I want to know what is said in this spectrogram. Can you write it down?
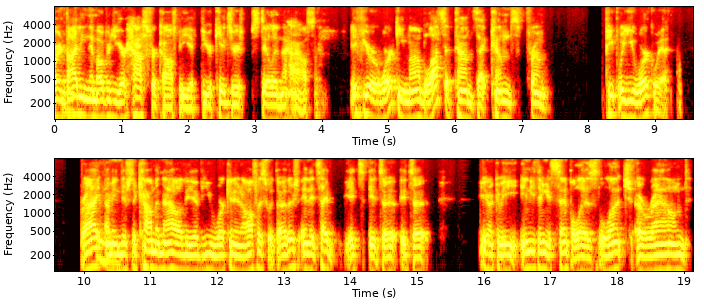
or inviting them over to your house for coffee if your kids are still in the house. If you're a working mom, lots of times that comes from people you work with, right? I Mhm. mean, there's the commonality of you working in office with others, and it's a it's it's a it's a you know it could be anything as simple as lunch around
